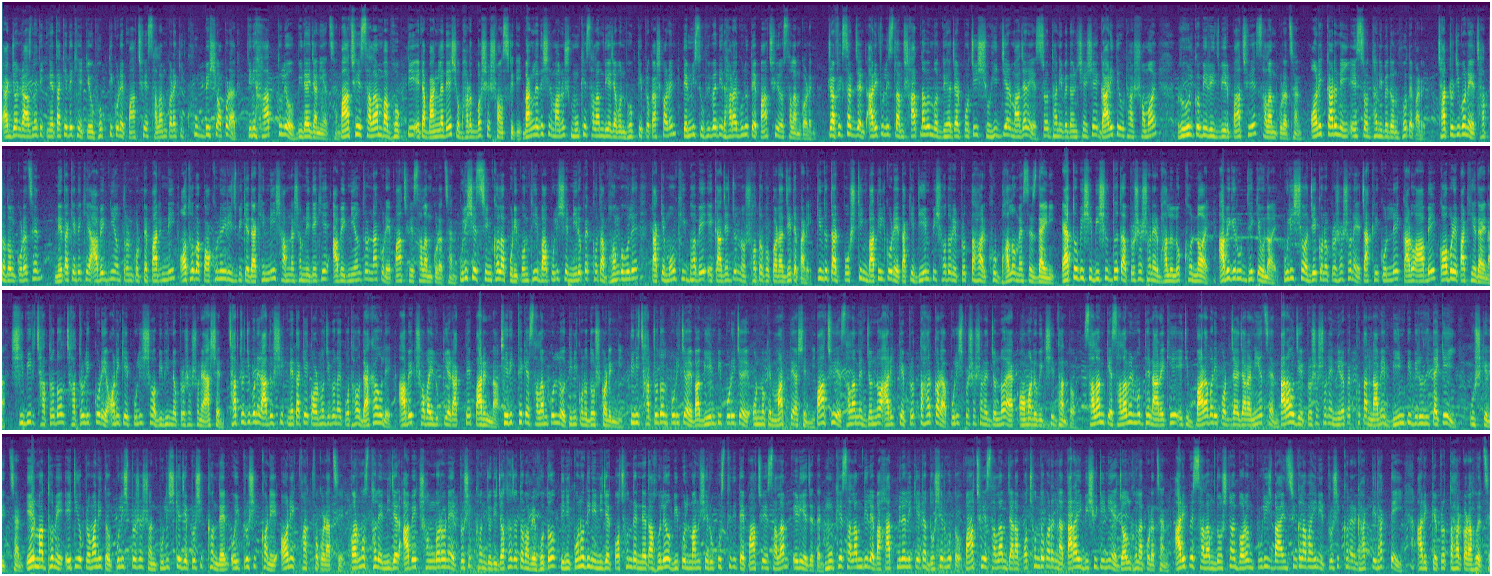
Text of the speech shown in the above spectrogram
একজন রাজনৈতিক নেতাকে দেখে কেউ ভক্তি করে পাঁচ হয়ে সালাম করা কি খুব বেশি অপরাধ? তিনি হাত তুলেও বিদায় জানিয়েছেন। পাঁচ হয়ে সালাম বা ভক্তি, এটা বাংলাদেশ ও ভারতবর্ষের সংস্কৃতি। বাংলাদেশের মানুষ মুখে সালাম দিয়ে যেমন ভক্তি প্রকাশ করেন, তেমনি সুফিবাদী ধারাগুলোতে পাঁচ হয়েও সালাম করেন। ট্রাফিক সার্জেন্ট আরিফুল ইসলাম সাত নভেম্বর দুই হাজার পঁচিশ শহীদজিয়ার মাজারে শ্রদ্ধা নিবেদন শেষে গাড়িতে ওঠার সময় রুহুল কবির রিজবির পাঁচ হয়ে সালাম করেছেন। অনেক কারণেই এই শ্রদ্ধা নিবেদন হতে পারে। ছাত্র জীবনে ছাত্রদল করেছেন। নেতাকে দেখে আবেগ নিয়ন্ত্রণ করতে পারেননি অথবা কখনোই রিজবিকে দেখেননি। সামনাসামনি দেখে আবেগ নিয়ন্ত্রণ না করে পাঁচ হয়ে সালাম করেছেন। পুলিশের শৃঙ্খলা পরিপন্থী বা পুলিশের নিরপেক্ষতা ভঙ্গ হলে তাকে মৌখিকভাবে এ কাজের জন্য সতর্ক করা যেতে পারে। কিন্তু তার পোস্টিং বাতিল করে তাকে ডিএমপি সদরে প্রত্যাহার খুব ভালো মেসেজ দেয়নি। এত বেশি বিশুদ্ধতা প্রশাসনের ভালো লক্ষ্য নয়। আবেগের ঊর্ধ্বে কেউ নয়। পুলিশ সহ যে কোনো প্রশাসনে চাকরি করলে কারও আবেগ কবরে পাঠিয়ে দেয় না। শিবির, ছাত্রদল, ছাত্রলীগ করে অনেকে পুলিশ সহ বিভিন্ন প্রশাসনে আসেন। ছাত্র জীবনের আদর্শিক নেতাকে কর্মজীবনে কোথাও দেখা হলে আবেগ সবাই লুকিয়ে রাখতে পারেন না। সেদিক থেকে সালাম করলেও তিনি কোনো দোষ করেননি। তিনি ছাত্রদল পরিচয়ে বা বিএনপি পরিচয়ে অন্যকে মারতে আসেননি। পাঁচ হয়ে সালামের জন্য আরিফকে প্রত্যাহার করা পুলিশ প্রশাসনের জন্য এক অমানবিক সিদ্ধান্ত। সালামকে সালামের মধ্যে না রেখে এটি বাড়াবাড়ি পর্যায়ে যারা নিয়েছেন, তারাও যে প্রশাসনের নিরপেক্ষতার নামে বিএনপি বিরোধিতাকেই উস্কে দিচ্ছেন। এর মাধ্যমে এটিও প্রমাণিত পুলিশ প্রশাসন পুলিশকে যে প্রশিক্ষণ দেন, ওই প্রশিক্ষণে অনেক ফাঁক ফোকর আছে। কর্মস্থলে নিজের আবেগ সংবরণের প্রশিক্ষণ যদি যথাযথভাবে হতো, তিনি কোনোদিনই নিজের পছন্দের নেতা হলেও বিপুল মানুষের উপস্থিতিতে পাঁচ হয়ে সালাম এড়িয়ে যেতেন। মুখে সালাম দিলে বা হাত মিলালে কি এটা দোষের হতো? পাঁচ হয়ে সালাম যারা পছন্দ করেন না, তারাই বিষয়টি নিয়ে জলঘোলা করেছেন। আরিফের সালাম দোষ নয়, বরং পুলিশ বা আইনশৃঙ্খলা বাহিনীর প্রশিক্ষণের ঘাটতি ঢাকতেই আরিফকে প্রত্যাহার করা হয়েছে।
